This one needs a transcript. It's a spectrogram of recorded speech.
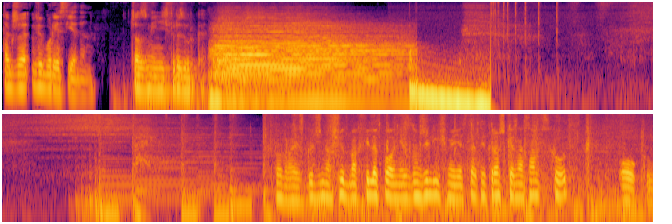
także wybór jest jeden. Czas zmienić fryzurkę. Dobra, jest godzina siódma, chwilę po, nie zdążyliśmy niestety troszkę na sam wschód. O kur...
